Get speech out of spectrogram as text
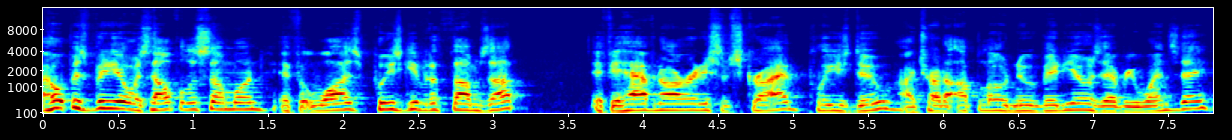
I hope this video was helpful to someone. If it was, please give it a thumbs up. If you haven't already subscribed, please do. I try to upload new videos every Wednesday.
